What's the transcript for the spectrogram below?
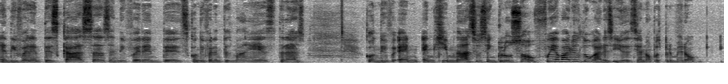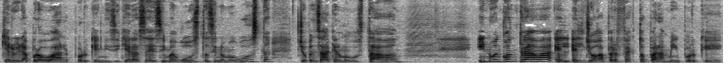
en diferentes casas, en diferentes, con diferentes maestras, en, gimnasios incluso. Fui a varios lugares y yo decía, no, pues primero quiero ir a probar porque ni siquiera sé si me gusta, si no me gusta. Yo pensaba que no me gustaba. Y no encontraba el, yoga perfecto para mí porque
